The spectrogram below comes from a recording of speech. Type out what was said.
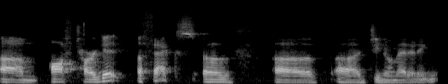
um, off-target effects of, of uh, genome editing.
